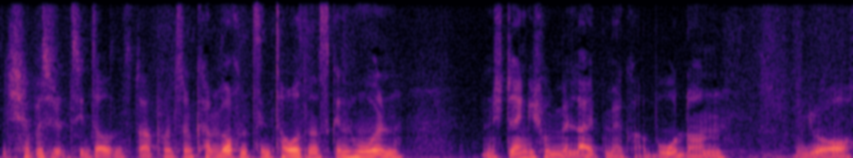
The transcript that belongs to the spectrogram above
Ich habe jetzt wieder 10.000 Starpoints und kann mir auch einen 10.000er Skin holen. Und ich denke, ich hole mir Lightmare Carbon dann. Ja.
